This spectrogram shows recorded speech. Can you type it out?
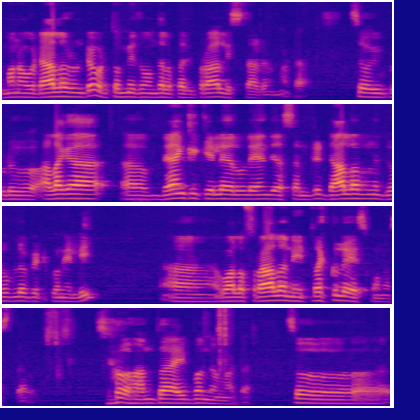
మనం ఒక డాలర్ ఉంటే ఒక తొమ్మిది వందల పది ఫ్రాలు ఇస్తాడనమాట. సో ఇప్పుడు అలాగా బ్యాంకుకి వెళ్ళే వాళ్ళు ఏం చేస్తారంటే డాలర్ని జోబులో పెట్టుకొని వెళ్ళి వాళ్ళ ఫ్రాలని ట్రక్కులో వేసుకొని వస్తారు. సో అంత ఇబ్బంది అనమాట. సో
